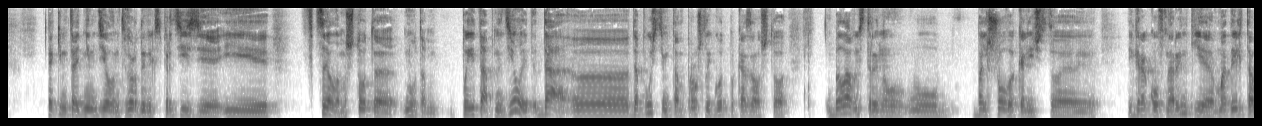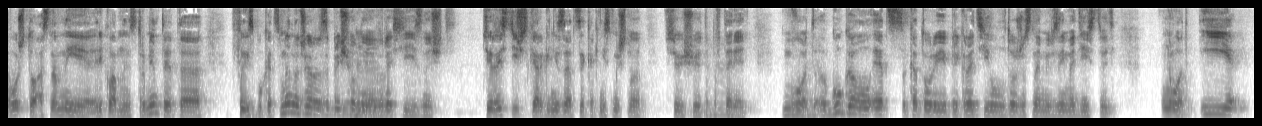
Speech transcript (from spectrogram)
каким-то одним делом твердой в экспертизе и в целом что-то, ну, там, поэтапно делает. Да, э, допустим, там, прошлый год показал, что была выстроена у, у большого количества игроков на рынке модель того, что основные рекламные инструменты – это Facebook Ads Manager, запрещенная mm-hmm. в России, значит, террористическая организация, как не смешно все еще это mm-hmm. повторять. Вот. Google Ads, который прекратил тоже с нами взаимодействовать. Вот. И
